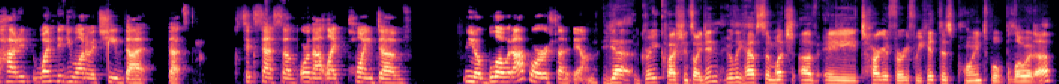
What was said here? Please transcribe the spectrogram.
how did when did you want to achieve that that success of or that like point of you know blow it up or shut it down? Yeah, great question. So I didn't really have so much of a target for if we hit this point, we'll blow it up.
